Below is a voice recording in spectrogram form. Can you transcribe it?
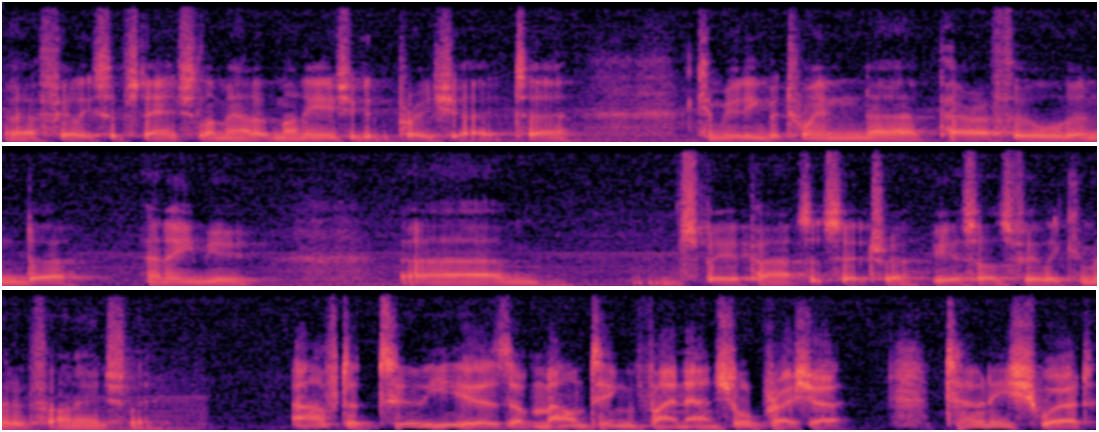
a fairly substantial amount of money, as you could appreciate, uh, commuting between uh, Parafield and uh, an emu, um, spare parts, etc. Yes, I was fairly committed financially. After two years of mounting financial pressure, Tony Schwerdt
